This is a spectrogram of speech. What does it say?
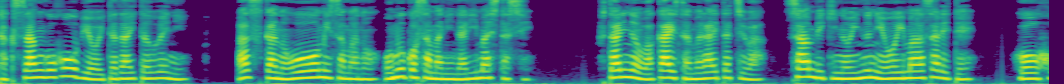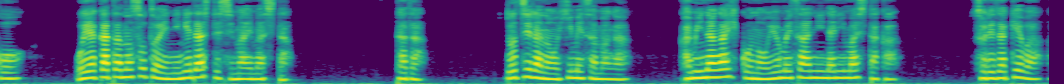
たくさんご褒美をいただいた上に、飛鳥の大神様のお婿様になりましたし、二人の若い侍たちは三匹の犬に追い回されて、ほうほう、親方の外へ逃げ出してしまいました。ただ、どちらのお姫様が上長彦のお嫁さんになりましたか、それだけは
